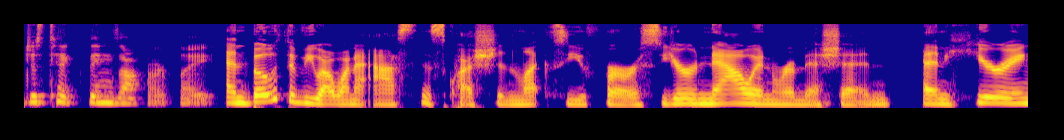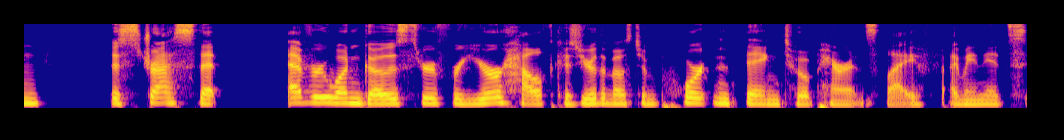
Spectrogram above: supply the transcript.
Just took things off our plate. And both of you, I want to ask this question, Lex, you first. You're now in remission and hearing the stress that everyone goes through for your health because you're the most important thing to a parent's life. I mean, it's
